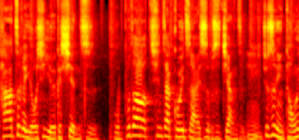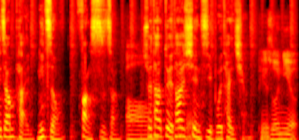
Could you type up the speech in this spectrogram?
他这个游戏有一个限制。我不知道现在规则还是不是这样子，嗯，就是你同一张牌，你只能放四张哦，所以它对它的限制也不会太强。比如说你有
